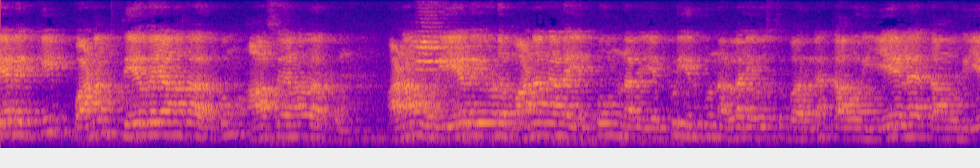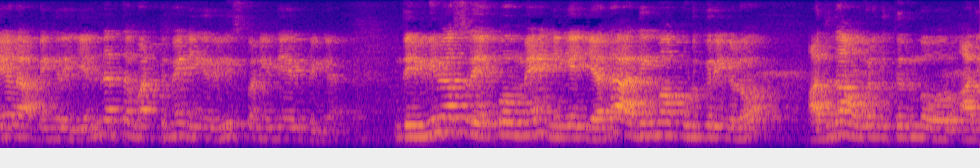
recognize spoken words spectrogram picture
ஏழைக்கு பணம் தேவையானதா இருக்கும் ஆசையானதா இருக்கும். ஆனா ஒரு ஏழையோட மனநிலை எப்பவும் நல்ல எப்படி இருக்கும் நல்லா யோசித்து பாருங்க. தான் ஒரு ஏழை தான் ஒரு ஏழை அப்படிங்கிற எண்ணத்தை மட்டுமே நீங்க ரிலீஸ் பண்ணிட்டே இருப்பீங்க. இந்த யூனிவர்ஸ்ல எப்பவுமே நீங்க எதை அதிகமா கொடுக்குறீங்களோ அதுதான் உங்களுக்கு திரும்ப வரும். அது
